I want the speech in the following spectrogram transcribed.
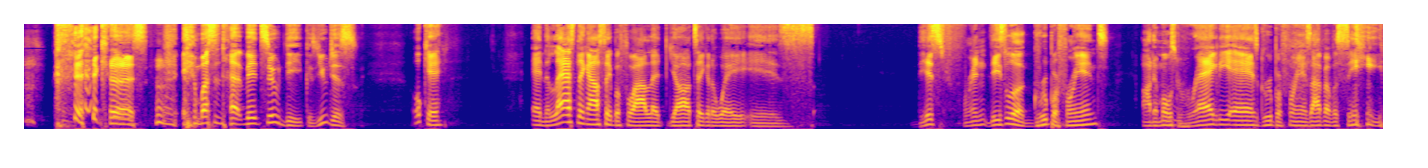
Because it must not been too deep. Because you just okay. And the last thing I'll say before I let y'all take it away is this friend, these little group of friends are the most raggedy ass group of friends I've ever seen.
